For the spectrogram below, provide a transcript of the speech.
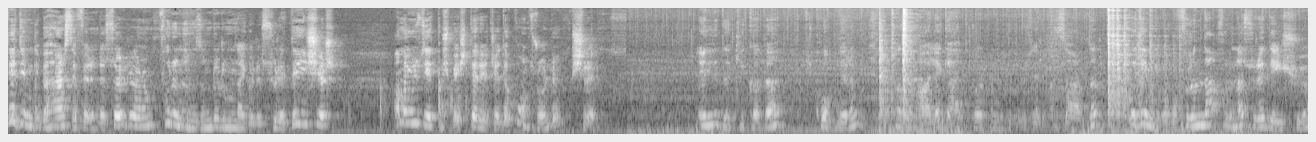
Dediğim gibi her seferinde söylüyorum fırınınızın durumuna göre süre değişir. Ama 175 derecede kontrollü pişirelim. 50 dakikada koblerim hazır hale geldi. Gördüğünüz gibi üzeri kızardı. Dediğim gibi bu fırından fırına süre değişiyor.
